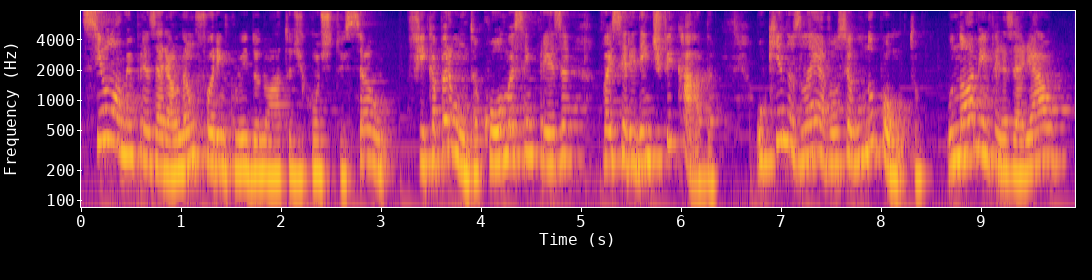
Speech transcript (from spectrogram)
Se o nome empresarial não for incluído no ato de constituição, fica a pergunta: como essa empresa vai ser identificada? O que nos leva ao segundo ponto. O nome empresarial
